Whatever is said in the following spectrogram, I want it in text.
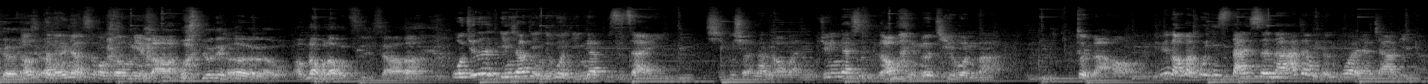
可以。老师可能想吃红豆面包啊。我有点饿了，好，那我让我吃一下哈。我觉得严小姐你的问题应该不是在。喜不喜欢当老板？我觉得应该是老板有没有结婚吧，对吧？哦，因为老板不一定是单身啊，他这样可能破坏人家家庭啊。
